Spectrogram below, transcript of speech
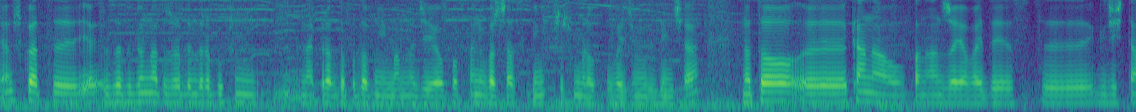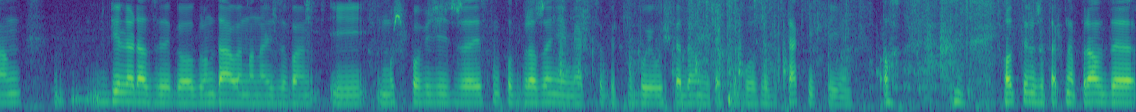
Ja na przykład ja- ze względu na to, że będę robił film najprawdopodobniej, mam nadzieję, o Powstaniu Warszawskim, w przyszłym roku wejdziemy w zdjęcia, no to y, kanał pana Andrzeja Wajdy jest y, gdzieś tam, wiele razy go oglądałem, analizowałem i muszę powiedzieć, że jestem pod wrażeniem, jak sobie próbuję uświadomić, jak to było zrobić taki film o, o tym, że tak naprawdę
